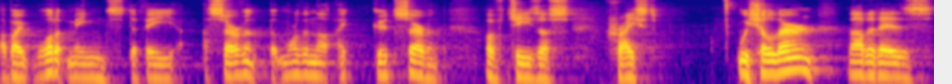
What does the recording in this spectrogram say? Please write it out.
about what it means to be a servant, but more than that, a good servant of Jesus Christ. We shall learn that it is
